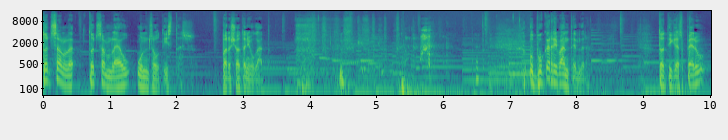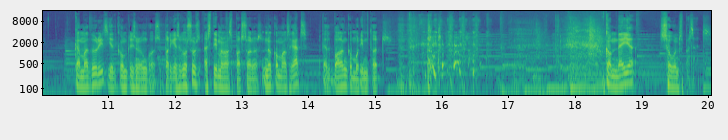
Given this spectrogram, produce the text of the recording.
Tots, semble, tots sembleu uns autistes. Per això teniu gat. Ho puc arribar a entendre. Tot i que espero que maduris i et compris un gos, perquè els gossos estimen les persones, no com els gats, que et volen que morim tots. Com deia, sou uns pesats.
